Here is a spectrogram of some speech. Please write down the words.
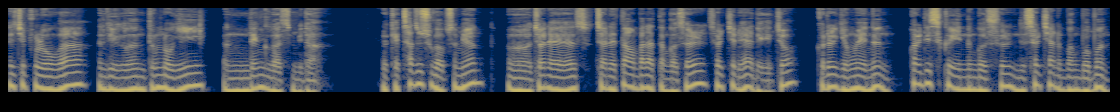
해치 플로우가 아직은 등록이 안 된 것 같습니다. 이렇게 찾을 수가 없으면 어, 전에 전에 다운 받았던 것을 설치를 해야 되겠죠. 그럴 경우에는 컬 디스크에 있는 것을 설치하는 방법은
